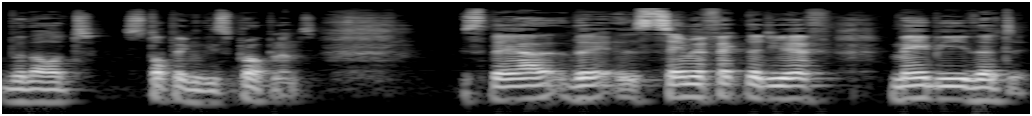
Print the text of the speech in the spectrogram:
without stopping these problems. Is there the same effect that you have maybe that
